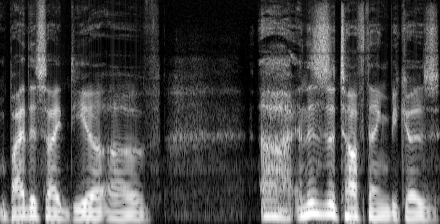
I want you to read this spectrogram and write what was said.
by this idea of, uh, and this is a tough thing because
